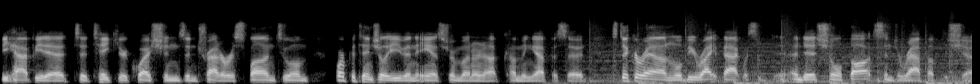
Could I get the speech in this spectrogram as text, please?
Be happy to, to take your questions and try to respond to them or potentially even answer them on an upcoming episode. Stick around. We'll be right back with some additional thoughts and to wrap up the show.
